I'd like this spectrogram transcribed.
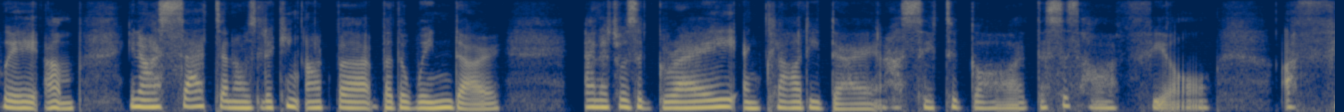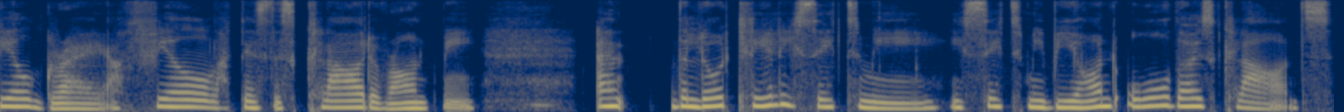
where um, you know, I sat and I was looking out by, by the window and it was a grey and cloudy day. And I said to God, This is how I feel. I feel grey. I feel like there's this cloud around me. And the Lord clearly said to me, He said to me, Beyond all those clouds,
